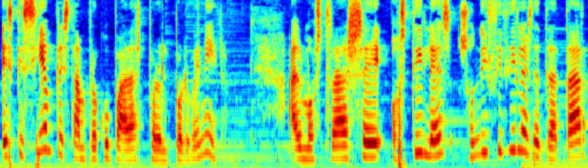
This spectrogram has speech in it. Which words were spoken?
es que siempre están preocupadas por el porvenir. Al mostrarse hostiles, son difíciles de tratar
